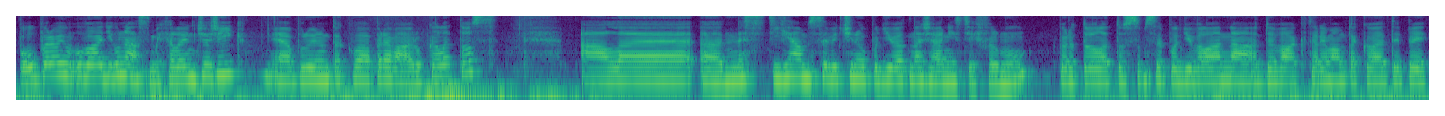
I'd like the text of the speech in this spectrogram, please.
po upravím uvádí u nás Michal Jenčeřík, já budu jenom taková pravá ruka letos ale eh, nestíhám se většinou podívat na žádný z těch filmů, proto letos jsem se podívala na dva, které mám takové typy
